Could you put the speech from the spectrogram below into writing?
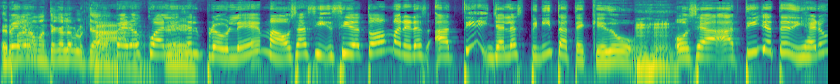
Hermano, Pero- manténgala bloqueada. pero ¿cuál eh. es el problema? O sea, si, si de todas maneras a ti ya la espinita te quedó. O sea, a ti ya te dijeron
